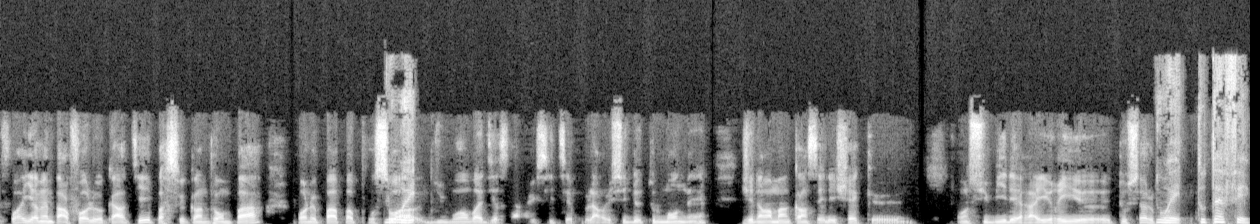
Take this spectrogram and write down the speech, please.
fois. Il y a même parfois le quartier, parce que quand on part, on ne part pas pour soi. Du moins, on va dire sa réussite, c'est la réussite de tout le monde. Mais généralement, quand c'est l'échec, on subit des railleries tout seul. Oui, tout à fait.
